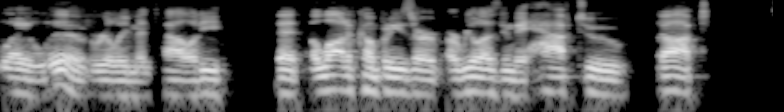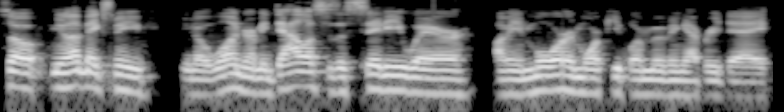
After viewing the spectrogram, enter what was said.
play, live really mentality that a lot of companies are, are realizing they have to adopt. So, you know, that makes me, you know, wonder. I mean, Dallas is a city where, I mean, more and more people are moving every day.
